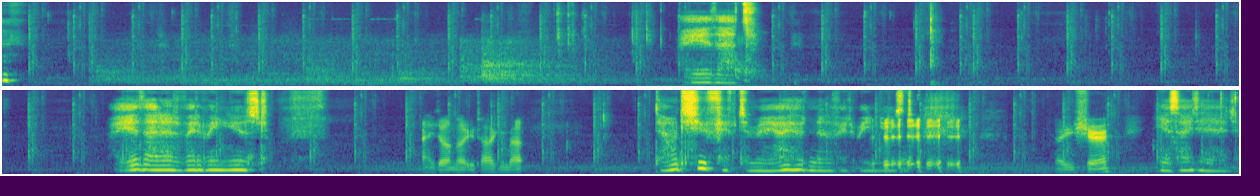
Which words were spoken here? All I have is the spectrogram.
I hear that. I hear that elevator being used. I don't know what you're talking about. Don't you fib to me. I heard an elevator being used. Are you sure? yes, I did.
